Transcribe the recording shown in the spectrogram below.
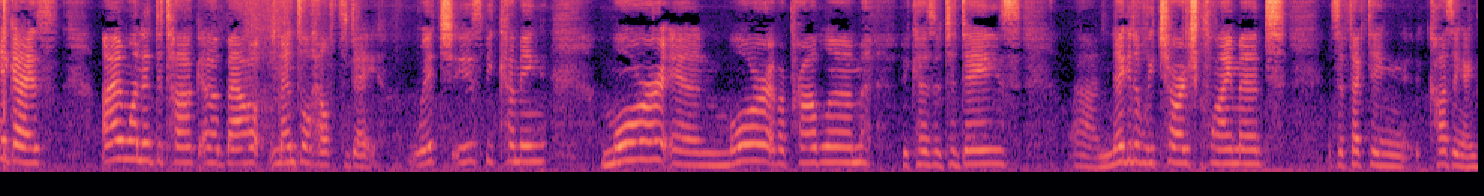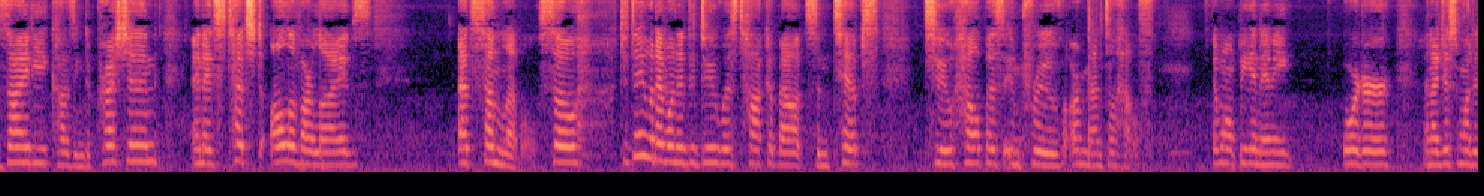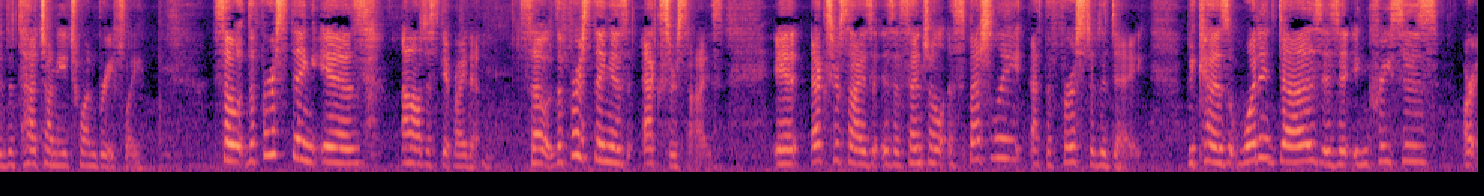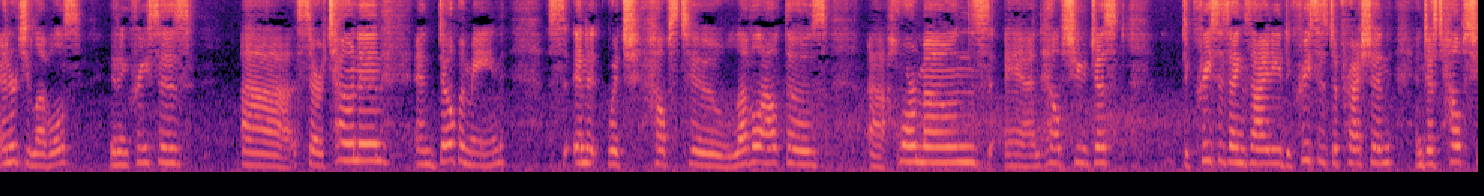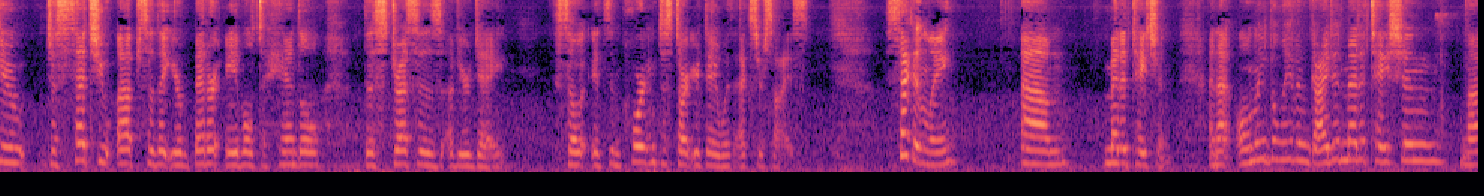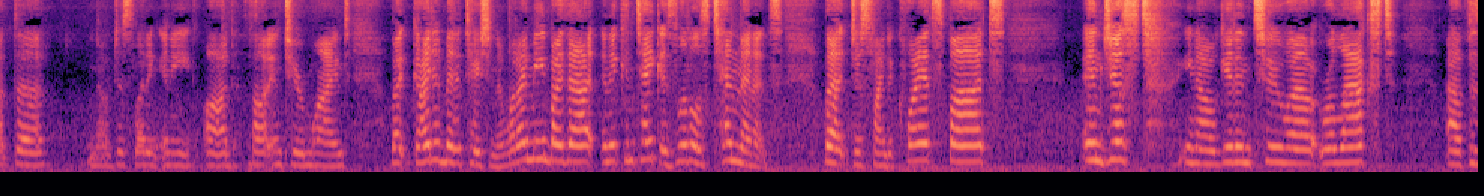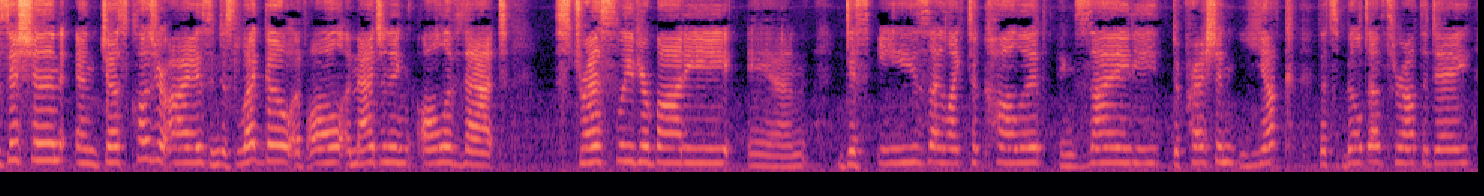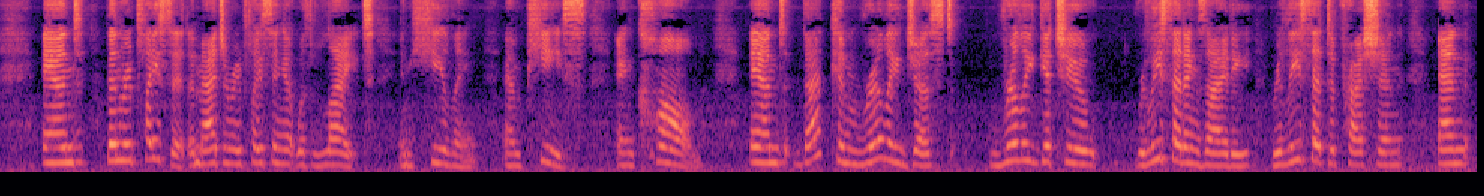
Hey guys, I wanted to talk about mental health today, which is becoming more and more of a problem because of today's uh, negatively charged climate. It's affecting, causing anxiety, causing depression, and it's touched all of our lives at some level. So today what I wanted to do was talk about some tips to help us improve our mental health. It won't be in any order, and I just wanted to touch on each one briefly. So the first thing is, and I'll just get right in. So the first thing is exercise. It, exercise is essential, especially at the first of the day, because what it does is it increases our energy levels, it increases uh, serotonin and dopamine, it, which helps to level out those uh, hormones and helps you just decreases anxiety, decreases depression, and just helps you, just sets you up so that you're better able to handle the stresses of your day. So it's important to start your day with exercise. Secondly, um, meditation. And I only believe in guided meditation, not the, you know, just letting any odd thought into your mind, but guided meditation. And what I mean by that, and it can take as little as 10 minutes, but just find a quiet spot and just, you know, get into a relaxed uh, position and just close your eyes and just let go of all, imagining all of that stress leave your body and dis-ease, I like to call it, anxiety, depression, yuck that's built up throughout the day, and then replace it. Imagine replacing it with light and healing and peace and calm. And that can really just really get you release that anxiety, release that depression, and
